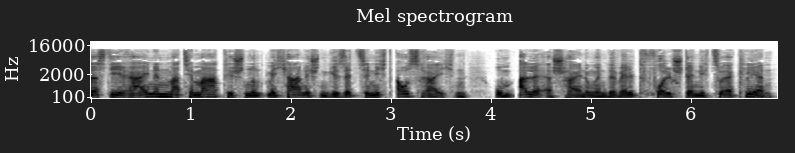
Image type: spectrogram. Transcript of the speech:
dass die reinen mathematischen und mechanischen Gesetze nicht ausreichen, um alle Erscheinungen der Welt vollständig zu erklären.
